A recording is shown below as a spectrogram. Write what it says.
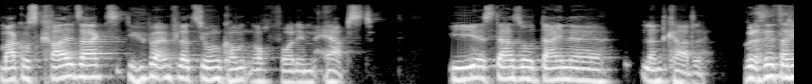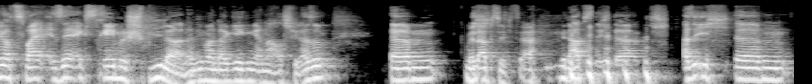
Markus Krall sagt, die Hyperinflation kommt noch vor dem Herbst. Wie ist da so deine Landkarte? Gut, das sind jetzt natürlich auch zwei sehr extreme Spieler, ne, die man da gegeneinander ausspielt. Also ähm, mit Absicht, ja. Mit Absicht, ja. Also ich, ähm,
